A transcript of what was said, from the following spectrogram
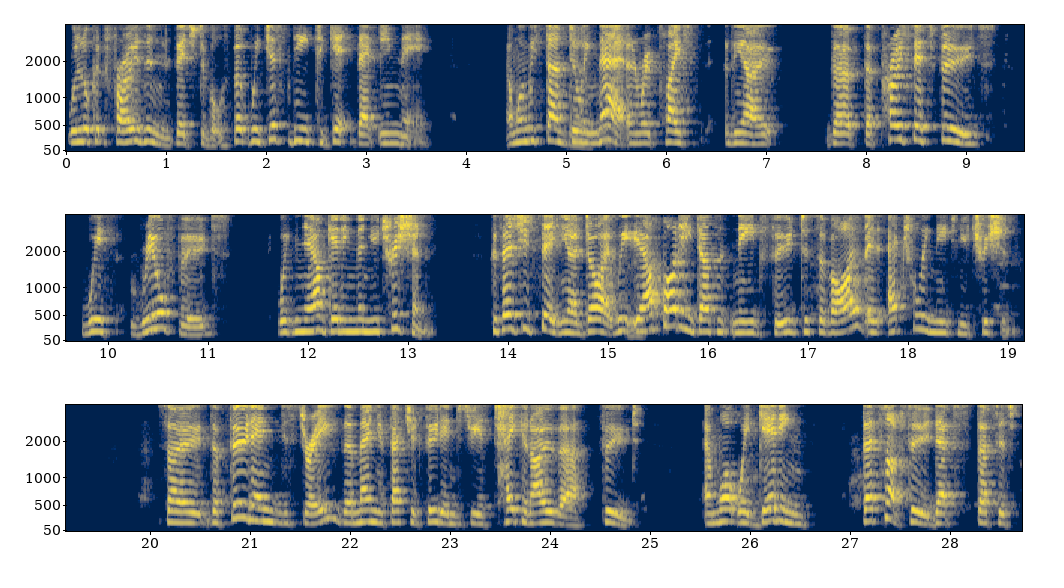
we look at frozen vegetables, but we just need to get that in there. And when we start doing yeah. that and replace you know the the processed foods with real foods, we're now getting the nutrition. Because as you said, you know, diet, we mm. our body doesn't need food to survive. It actually needs nutrition. So the food industry, the manufactured food industry has taken over food. And what we're getting, that's not food, that's that's just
